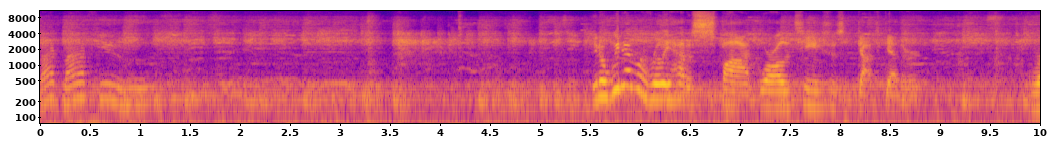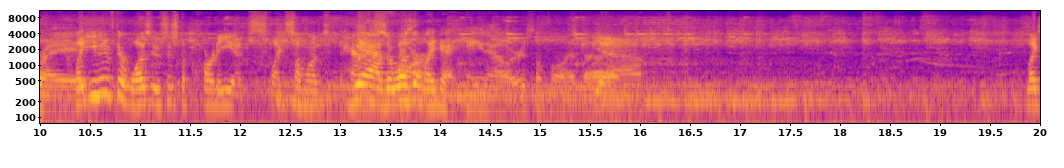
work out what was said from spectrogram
Like my fuse. You know, we never really had a spot where all the teens just got together. Right. Like, even if there was, it was just a party at like someone's parents. yeah, there wasn't like a hangout or something like that. Yeah. Like,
